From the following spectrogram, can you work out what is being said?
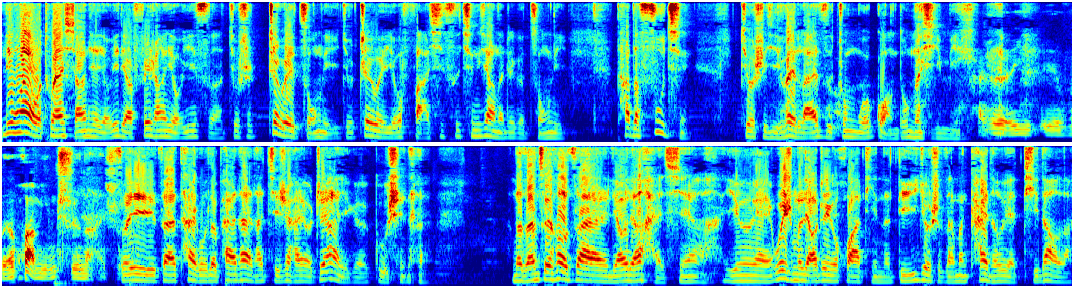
另外我突然想起来有一点非常有意思，就是这位总理，就这位有法西斯倾向的这个总理，他的父亲就是一位来自中国广东的移民。还是一呃文化名吃呢，还是所以在泰国的拍泰，它其实还有这样一个故事呢。那咱最后再聊聊海鲜啊，因为为什么聊这个话题呢？第一就是咱们开头也提到了，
